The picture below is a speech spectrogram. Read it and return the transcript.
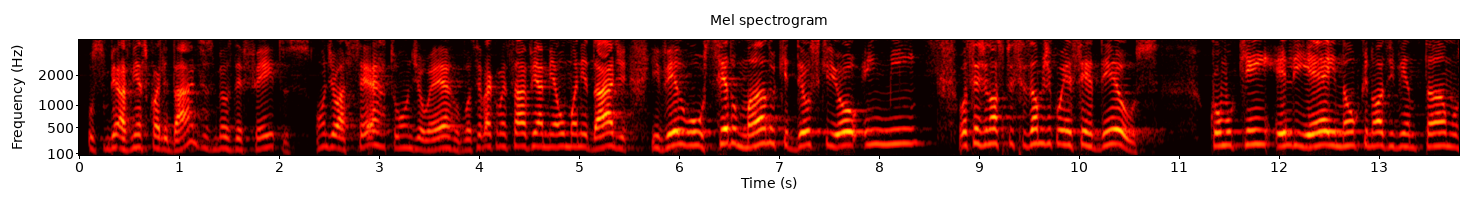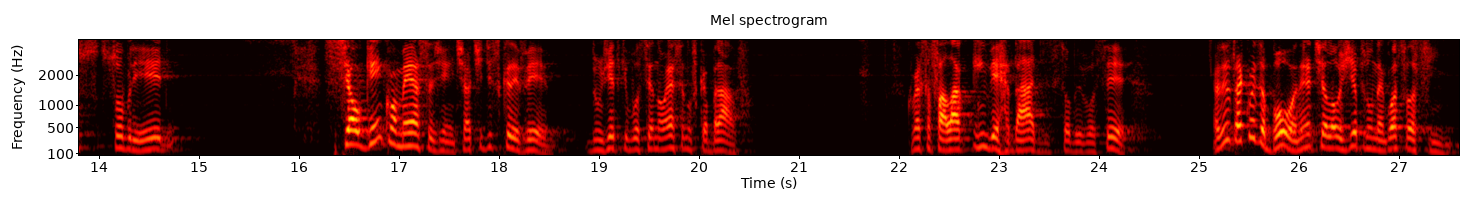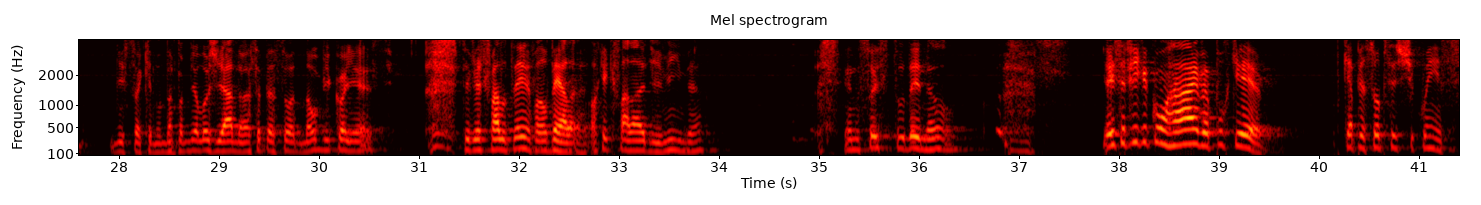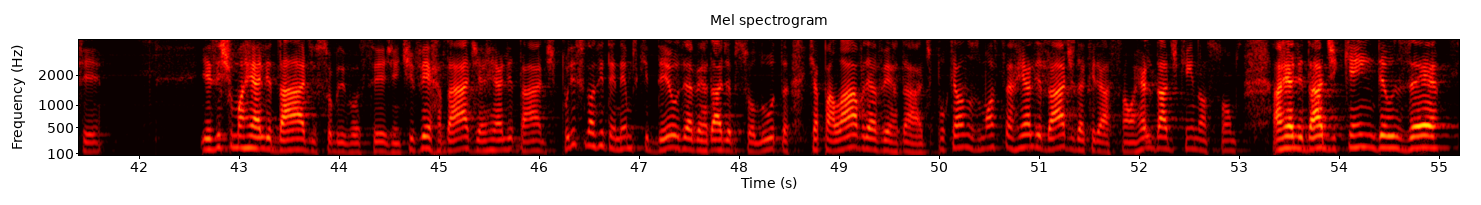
os, as minhas qualidades, os meus defeitos, onde eu acerto, onde eu erro. Você vai começar a ver a minha humanidade e ver o ser humano que Deus criou em mim. Ou seja, nós precisamos de conhecer Deus como quem Ele é e não o que nós inventamos sobre Ele. Se alguém começa, gente, a te descrever de um jeito que você não é, você não fica bravo? Começa a falar em verdades sobre você, às vezes até coisa boa, né? Te elogia por um negócio e fala assim, isso aqui não dá para me elogiar, não, essa pessoa não me conhece. Tem vezes que fala o treino e fala, Bela, olha o que, que falaram de mim, Bela. Eu não sou isso tudo aí, não. E aí você fica com raiva, por quê? Porque a pessoa precisa te conhecer. E existe uma realidade sobre você, gente, e verdade é realidade. Por isso nós entendemos que Deus é a verdade absoluta, que a palavra é a verdade, porque ela nos mostra a realidade da criação, a realidade de quem nós somos, a realidade de quem Deus é.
